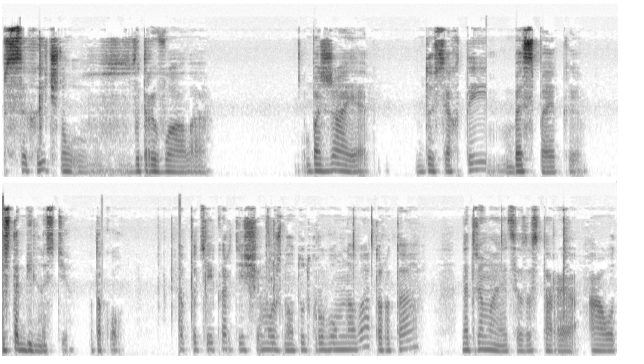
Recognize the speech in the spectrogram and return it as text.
психічно витривала, бажає досягти безпеки, стабільності. Отако. А по цій карті ще можна тут кругом новатор, та не тримається за старе. А от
